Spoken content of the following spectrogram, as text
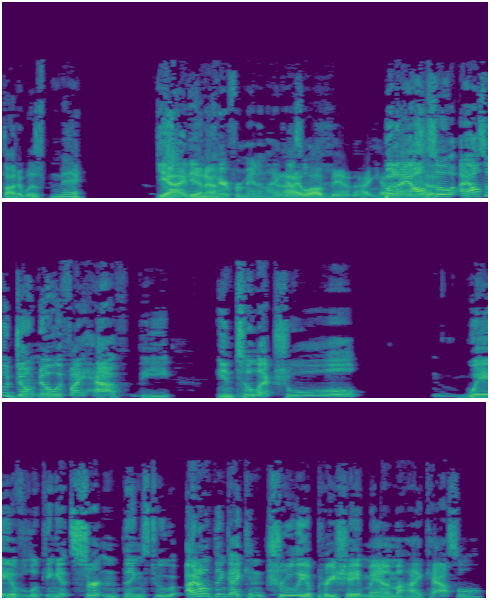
thought it was meh. Yeah, I didn't know? care for Man in the High and I love Man in the High Castle. but I Yeah. also, I also don't know if I have the intellectual way of looking at certain things to, I don't think I can truly appreciate Man in the High Castle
